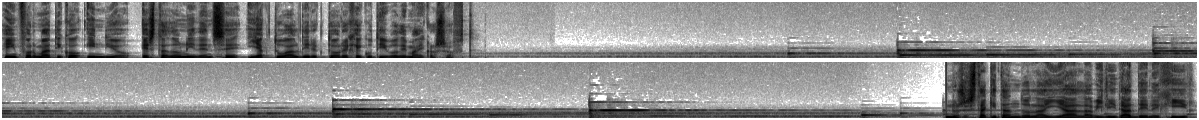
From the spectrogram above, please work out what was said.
e informático indio estadounidense y actual director ejecutivo de Microsoft. ¿Nos está quitando la IA la habilidad de elegir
